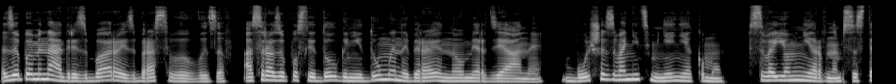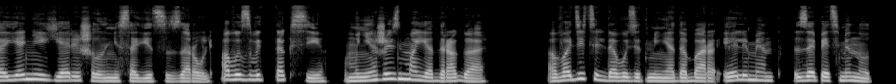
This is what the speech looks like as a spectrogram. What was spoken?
запоминаю адрес бара и сбрасываю вызов. А сразу после долго не думая набираю номер Дианы. Больше звонить мне некому. В своем нервном состоянии я решила не садиться за руль, а вызвать такси. Мне жизнь моя дорога. Водитель доводит меня до бара «Элемент» за пять минут.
